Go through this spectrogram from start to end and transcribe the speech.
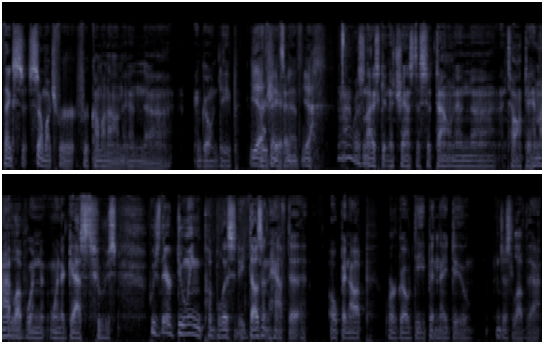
thanks so much for, for coming on and uh, and going deep. Yeah, Appreciate thanks, it. man. Yeah. It was nice getting a chance to sit down and, uh, and talk to him. And I love when, when a guest who's who's there doing publicity doesn't have to open up or go deep, and they do. I just love that.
